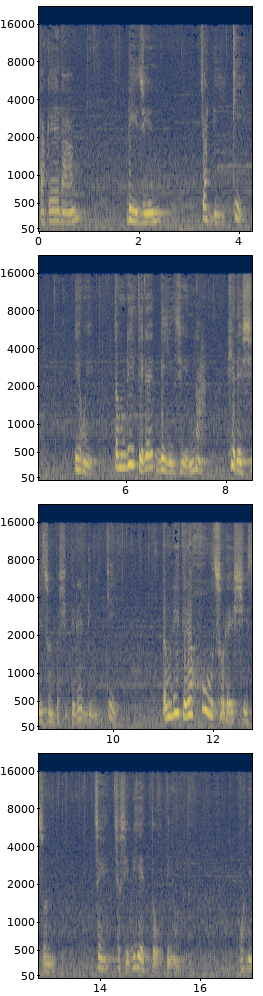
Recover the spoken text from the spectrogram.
大家人利人。则利己，因为当你伫咧利人呐，迄个时阵就是伫咧利己；当你伫咧付出的时阵，这就是你的道场。我们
